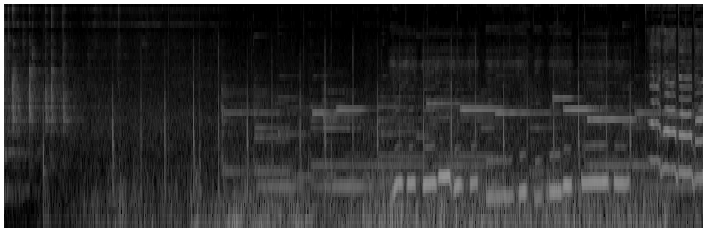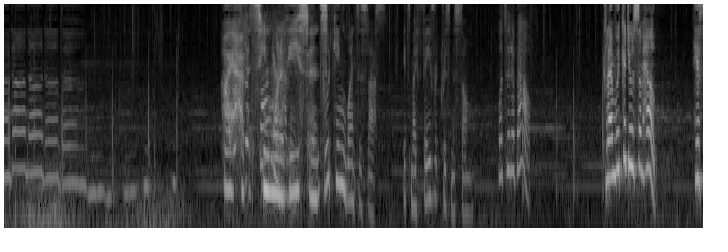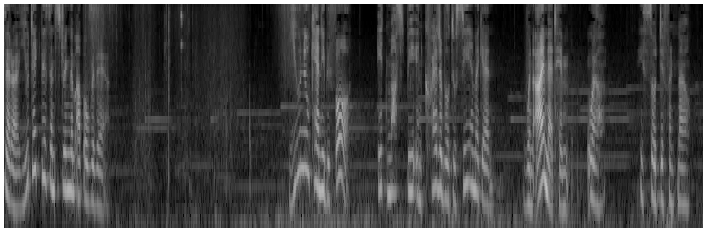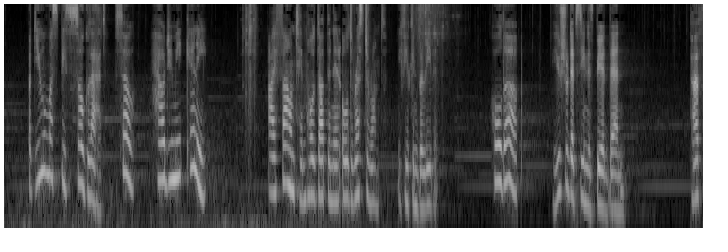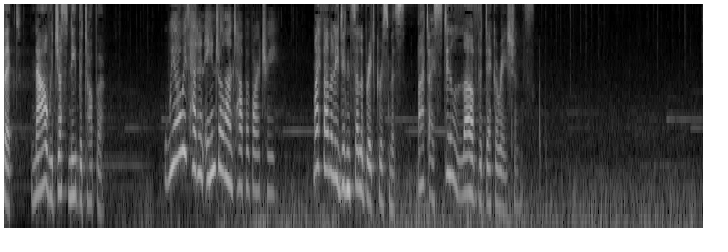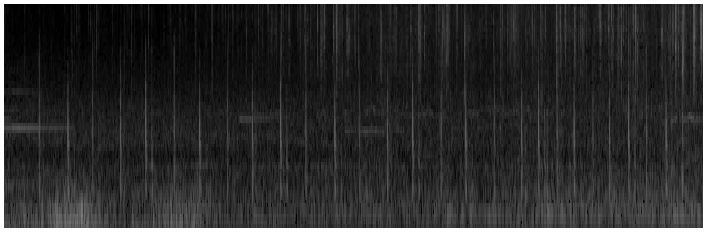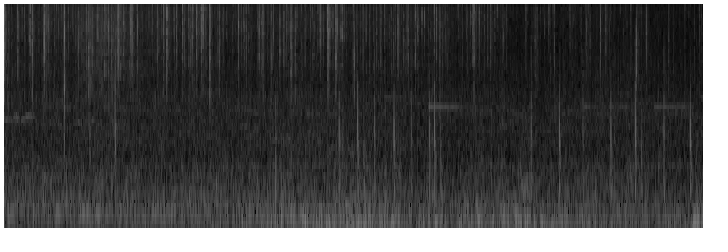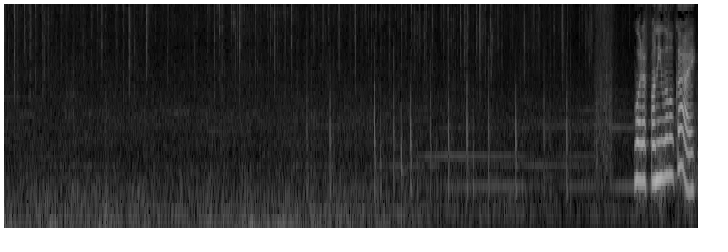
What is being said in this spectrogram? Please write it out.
Seen one of these since. Good King Wenceslas. It's my favorite Christmas song. What's it about? Clem, we could use some help. Here, Sarah, you take this and string them up over there. You knew Kenny before. It must be incredible to see him again. When I met him, well, he's so different now. But you must be so glad. So, how'd you meet Kenny? I found him holed up in an old restaurant, if you can believe it. Hold up. You should have seen his beard then. Perfect. Now we just need the topper. We always had an angel on top of our tree. My family didn't celebrate Christmas, but I still love the decorations. What a funny little guy.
